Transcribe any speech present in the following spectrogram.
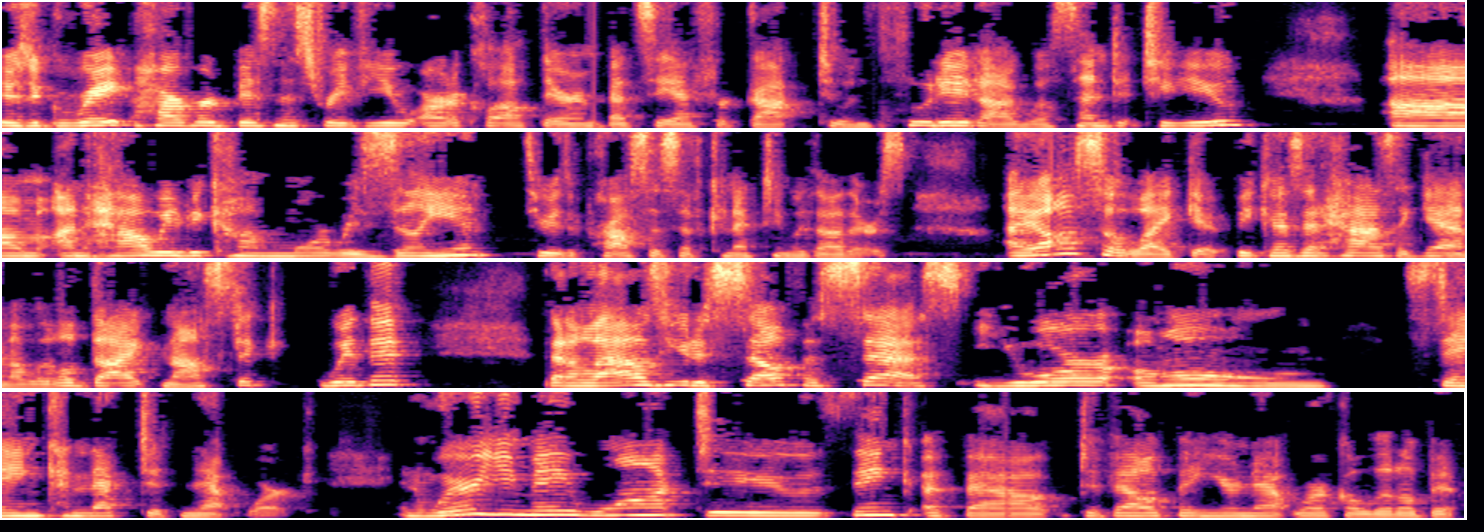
There's a great Harvard Business Review article out there, and Betsy, I forgot to include it. I will send it to you um, on how we become more resilient through the process of connecting with others. I also like it because it has, again, a little diagnostic with it that allows you to self assess your own staying connected network and where you may want to think about developing your network a little bit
